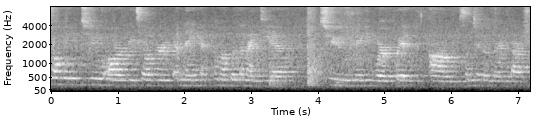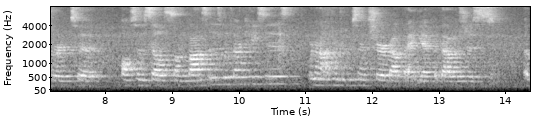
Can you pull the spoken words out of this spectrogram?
talking to our retail group and they had come up with an idea to maybe work with, um, some type of manufacturer to also sell sunglasses with our cases. We're not hundred percent sure about that yet, but that was just a,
